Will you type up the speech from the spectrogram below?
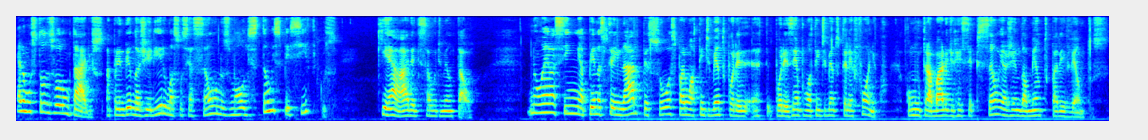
Éramos todos voluntários, aprendendo a gerir uma associação nos moldes tão específicos que é a área de saúde mental. Não era assim apenas treinar pessoas para um atendimento, por, por exemplo, um atendimento telefônico, como um trabalho de recepção e agendamento para eventos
